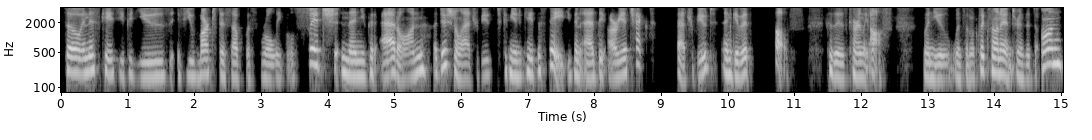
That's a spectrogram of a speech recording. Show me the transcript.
So in this case, you could use if you marked this up with role equals switch, and then you could add on additional attributes to communicate the state. You can add the ARIA checked attribute and give it false because it is currently off when you when someone clicks on it and turns it to on,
